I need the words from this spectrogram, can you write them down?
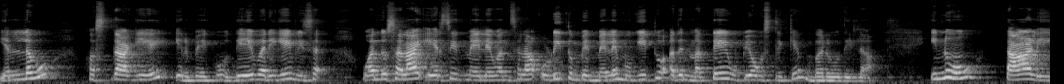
ಎಲ್ಲವೂ ಹೊಸದಾಗಿಯೇ ಇರಬೇಕು. ದೇವರಿಗೆ ವಿಸ, ಒಂದು ಸಲ ಏರಿಸಿದ ಮೇಲೆ, ಒಂದು ಸಲ ಉಡಿ ತುಂಬಿದ ಮೇಲೆ ಮುಗೀತು. ಅದನ್ನು ಮತ್ತೆ ಉಪಯೋಗಿಸ್ಲಿಕ್ಕೆ ಬರುವುದಿಲ್ಲ. ಇನ್ನು ತಾಳಿ,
